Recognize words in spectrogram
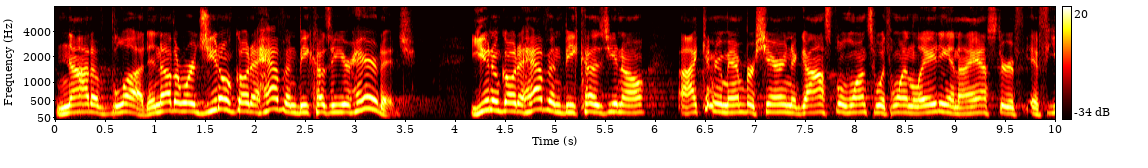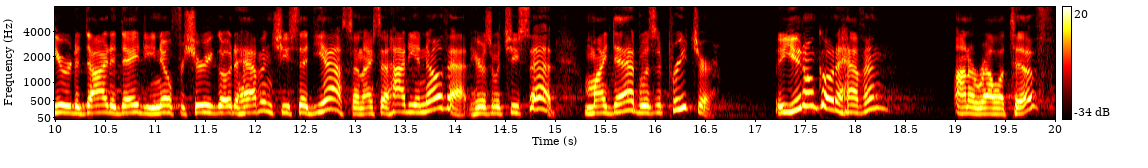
not of blood. In other words, you don't go to heaven because of your heritage. You don't go to heaven because, you know, I can remember sharing the gospel once with one lady, and I asked her, if, if you were to die today, do you know for sure you go to heaven? She said, Yes. And I said, How do you know that? Here's what she said My dad was a preacher. You don't go to heaven on a relative.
